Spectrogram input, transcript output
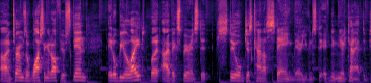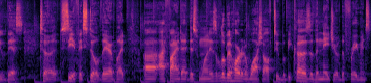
Uh, in terms of washing it off your skin, it'll be light, but I've experienced it still just kind of staying there. You can still, you, you kind of have to do this to see if it's still there, but uh, I find that this one is a little bit harder to wash off too, but because of the nature of the fragrance,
